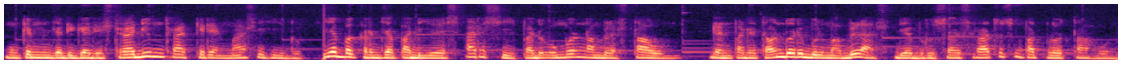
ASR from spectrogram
mungkin menjadi gadis radium terakhir yang masih hidup. Dia bekerja pada USRC pada umur 16 tahun, dan pada tahun 2015 dia berusia 140 tahun.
